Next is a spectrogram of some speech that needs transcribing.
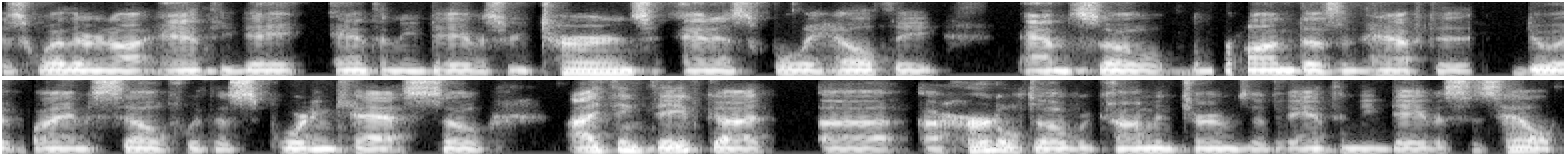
is whether or not Anthony, Anthony Davis returns and is fully healthy. And so LeBron doesn't have to do it by himself with a supporting cast. So I think they've got uh, a hurdle to overcome in terms of Anthony Davis's health.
